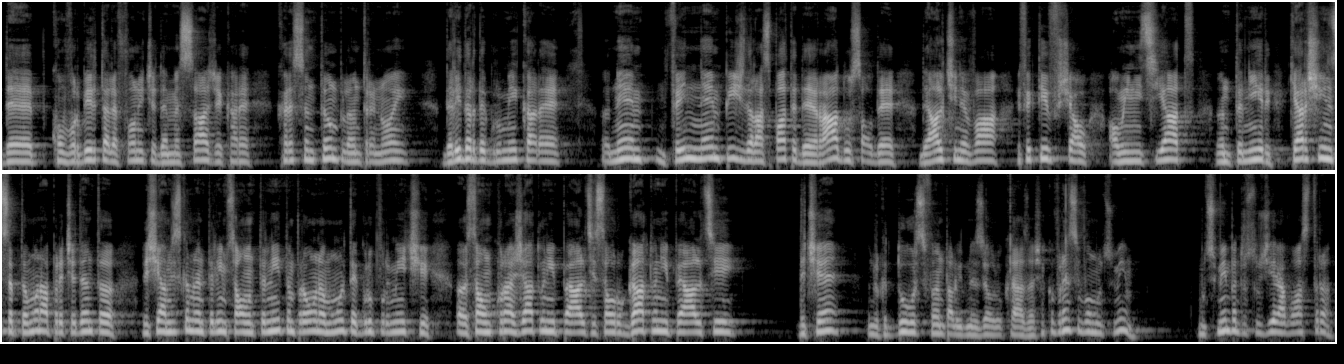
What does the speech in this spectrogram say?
de convorbiri telefonice, de mesaje care, care se întâmplă între noi, de lideri de grumii care ne, fiind neîmpiși de la spate de Radu sau de, de altcineva, efectiv și-au au inițiat întâlniri, chiar și în săptămâna precedentă, deși am zis că ne întâlnim, s-au întâlnit împreună multe grupuri mici și uh, s-au încurajat unii pe alții, s-au rugat unii pe alții. De ce? Pentru că Duhul Sfânt al lui Dumnezeu lucrează. Așa că vrem să vă mulțumim. Mulțumim pentru slujirea voastră.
